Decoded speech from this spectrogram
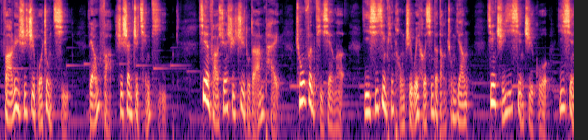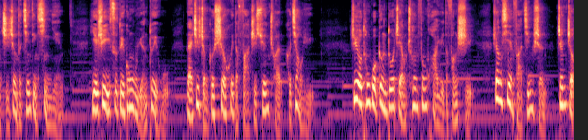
法律是治国重器，良法是善治前提。宪法宣誓制度的安排，充分体现了以习近平同志为核心的党中央坚持一线治国、一线执政的坚定信念，也是一次对公务员队伍乃至整个社会的法治宣传和教育。只有通过更多这样春风化雨的方式，让宪法精神真正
